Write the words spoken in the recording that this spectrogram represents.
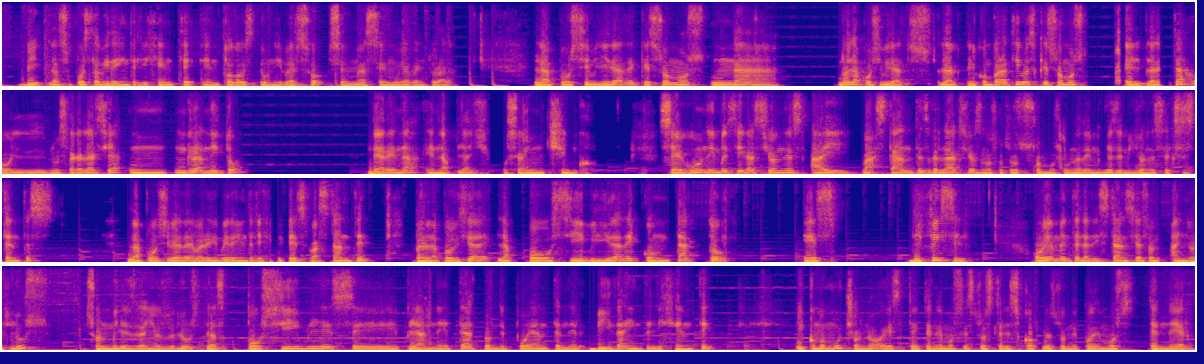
la supuesta vida inteligente en todo este universo se me hace muy aventurada. la posibilidad de que somos una, no la posibilidad, el comparativo es que somos el planeta o nuestra galaxia un, un, granito de arena en la playa, o sea, hay un chingo. Según investigaciones, hay bastantes galaxias, nosotros somos una de miles de millones existentes. La posibilidad de haber vida inteligente es bastante, pero la posibilidad, la posibilidad de contacto es difícil. Obviamente la distancia son años luz, son miles de años de luz, las posibles eh, planetas donde puedan tener vida inteligente. Y como mucho, ¿no? Este, tenemos estos telescopios donde podemos tener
